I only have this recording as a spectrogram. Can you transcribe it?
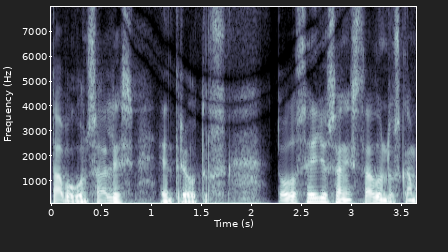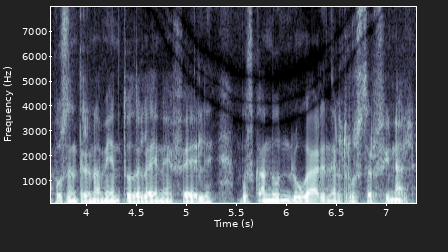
Tavo González, entre otros. Todos ellos han estado en los campos de entrenamiento de la NFL buscando un lugar en el rooster final.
